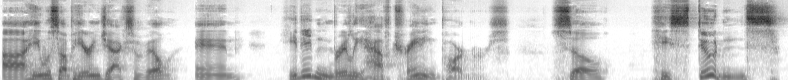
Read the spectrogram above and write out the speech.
Uh, he was up here in Jacksonville, and he didn't really have training partners, so his students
